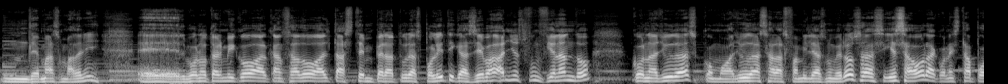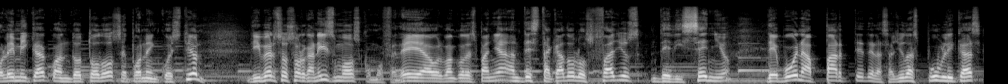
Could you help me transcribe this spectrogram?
mm, de Más Madrid. Eh, el bono térmico ha alcanzado altas temperaturas políticas. Lleva años funcionando con ayudas como ayudas a las familias numerosas y es ahora con esta polémica cuando todo se pone en cuestión. Diversos organismos como FEDEA o el Banco de España han destacado los fallos de diseño de buena parte de las ayudas públicas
